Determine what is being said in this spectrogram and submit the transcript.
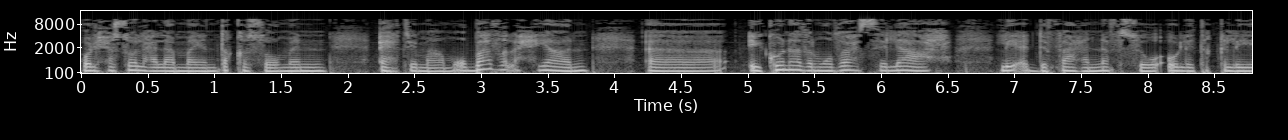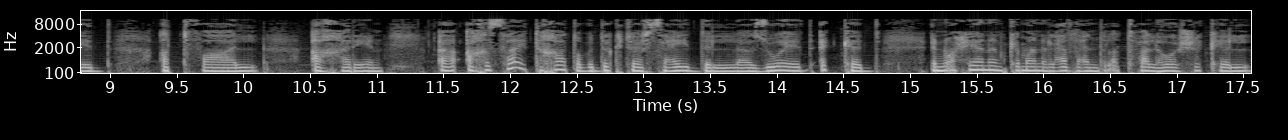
والحصول على ما ينتقصه من اهتمام. وبعض الأحيان آه، يكون هذا الموضوع سلاح للدفاع عن نفسه أو لتقليد أطفال آخرين. آه، أخصائي التخاطب الدكتور سعيد الزويد أكد أنه أحيانا كمان العض عند الأطفال هو شكل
